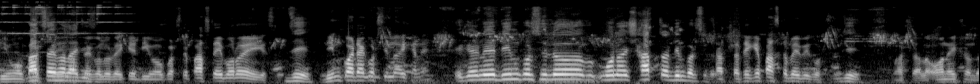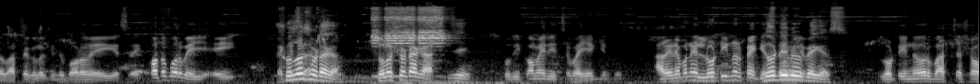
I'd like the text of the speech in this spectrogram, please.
ডিমও বাচ্চায় ফেলাই দিছে। বাচ্চাগুলো রেখে ডিমও করছে পাঁচটাই বড় হয়ে গেছে। জি। ডিম কয়টা করছিল এখানে? এখানে ডিম করছিল মনে হয় সাতটা ডিম পারছিল। সাতটা থেকে পাঁচটা বেবি করছে। জি। মাশাআল্লাহ অনেক সুন্দর বাচ্চাগুলো কিন্তু বড় হয়ে গেছে। কত পড়বে এই- এই ষোলোশো টাকা। ষোলোশো টাকা? জি। খুবই কমে দিচ্ছে ভাইয়া কিন্তু। আর এটা মানে লোটিনোর প্যাকেজ লোটিনোর প্যাকেজ লোটিনোর বাচ্চা সহ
